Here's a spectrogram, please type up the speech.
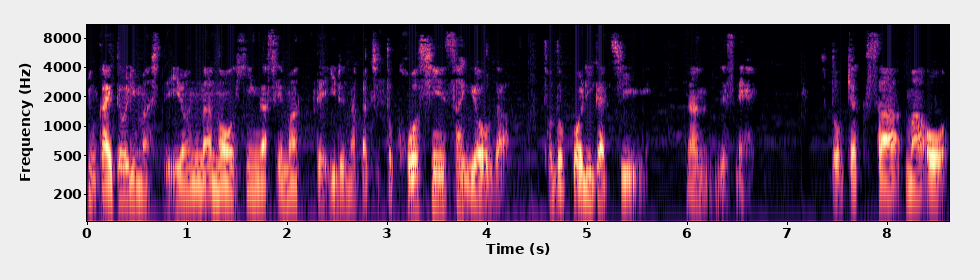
迎えておりまして、いろんな納品が迫っている中、ちょっと更新作業が滞りがちなんですね。ちょっとお客様を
